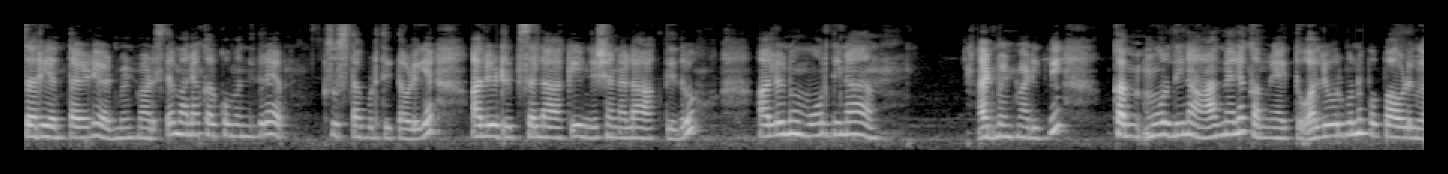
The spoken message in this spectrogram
ಸರಿ ಅಂತ ಹೇಳಿ ಅಡ್ಮಿಟ್ ಮಾಡಿಸಿದೆ. ಮನೆಗೆ ಕರ್ಕೊಂಬಂದಿದ್ರೆ ಸುಸ್ತಾಗ್ಬಿಡ್ತಿತ್ತು ಅವಳಿಗೆ. ಅಲ್ಲಿ ಡ್ರಿಪ್ಸ್ ಎಲ್ಲ ಹಾಕಿ ಇಂಜೆಕ್ಷನ್ ಎಲ್ಲ ಹಾಕ್ತಿದ್ರು. ಅಲ್ಲೂ ಮೂರು ದಿನ ಅಡ್ಮಿಟ್ ಮಾಡಿದ್ವಿ. ಕಮ್ ಮೂರು ದಿನ ಆದಮೇಲೆ ಕಮ್ಮಿ ಆಯಿತು. ಅಲ್ಲಿವರೆಗೂ ಪಾಪ ಅವಳಿಗೆ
